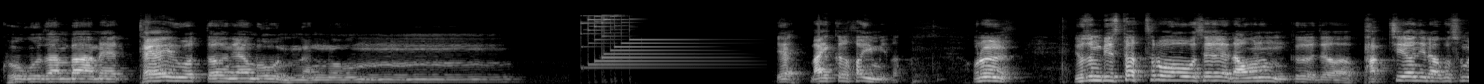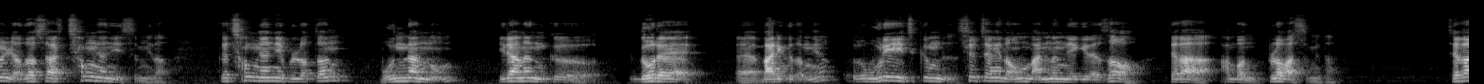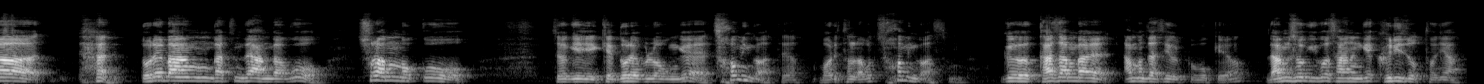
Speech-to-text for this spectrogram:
구구단 밤에 태웠더냐 못난 놈. 예, 마이클 허입니다. 오늘 요즘 미스터 트롯에 나오는 그 저 박지연이라고 28살 청년이 있습니다. 그 청년이 불렀던 못난 놈이라는 그 노래 에, 말이거든요. 우리 지금 실정에 너무 맞는 얘기를 해서 제가 한번 불러봤습니다. 제가 노래방 같은 데 안 가고 술 안 먹고 저기 이렇게 노래 불러본 게 처음인 것 같아요. 머리털 나고 처음인 것 같습니다. 그 가사 한말 한번 다시 읊어볼게요. 남 속이고 사는 게 그리 좋더냐.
